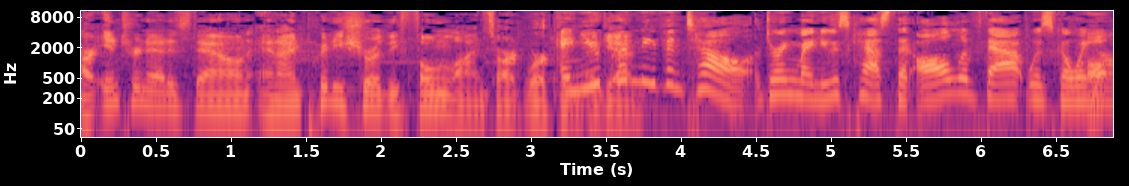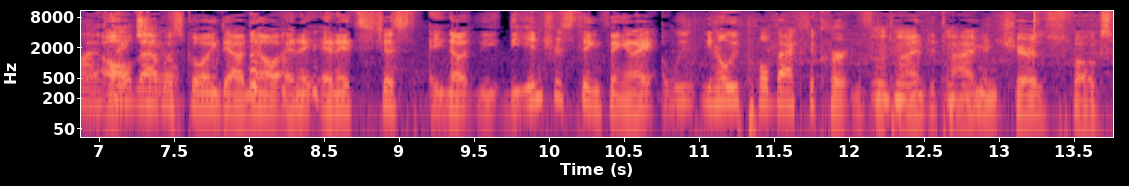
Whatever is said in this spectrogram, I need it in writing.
Our internet is down, and I'm pretty sure the phone lines aren't working And you again. couldn't even tell during my newscast that all of that was going all, on. all that you? was going down. No, and it, and it's just you know the the interesting thing, and I we you know we pull back the curtain from Mm-hmm, time to time and share this, with folks.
